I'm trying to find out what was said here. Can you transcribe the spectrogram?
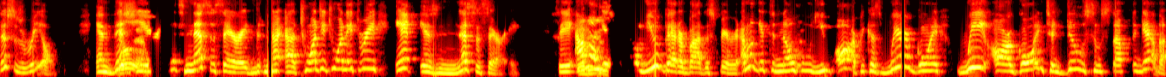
This is real. And this oh, yeah. year, it's necessary. Uh, 2023, it is necessary. See, it I'm going to get to know you better by the Spirit. I'm going to get to know who you are because we're going, we are going to do some stuff together.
